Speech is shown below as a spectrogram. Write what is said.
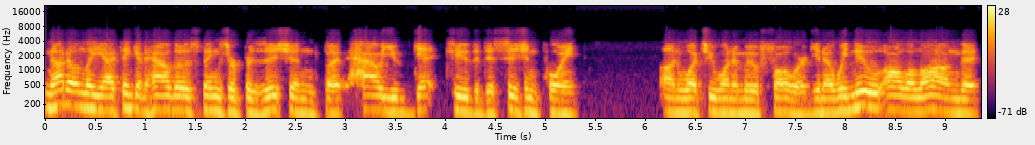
not only I think in how those things are positioned, but how you get to the decision point on what you want to move forward. You know, we knew all along that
